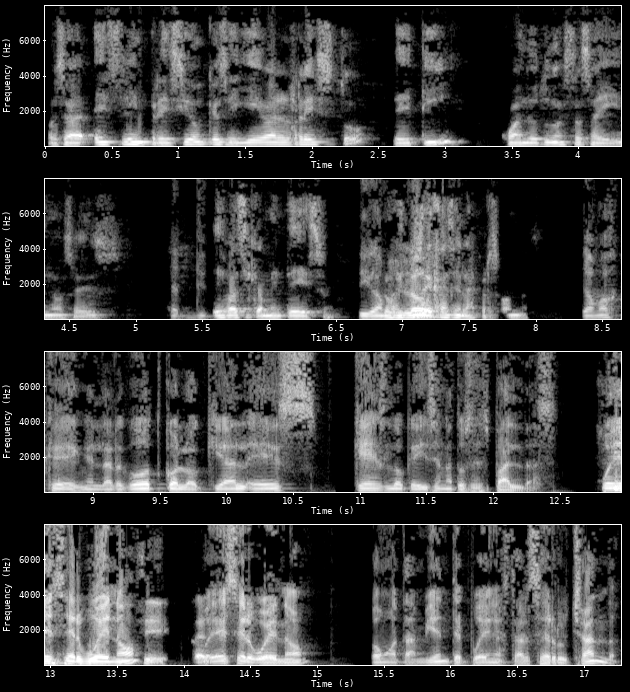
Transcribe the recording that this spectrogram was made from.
O sea, es la impresión que se lleva el resto de ti cuando tú no estás ahí, ¿no? O sea, es, eh, básicamente eso. Digamos, lo que tú dejas en las personas. Digamos que en el argot coloquial es qué es lo que dicen a tus espaldas. Puede ser bueno, puede ser bueno, como también te pueden estar serruchando.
